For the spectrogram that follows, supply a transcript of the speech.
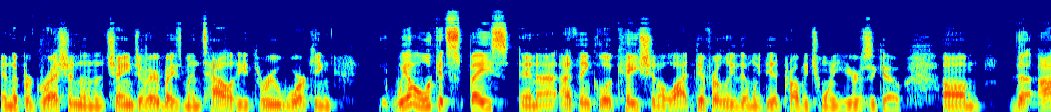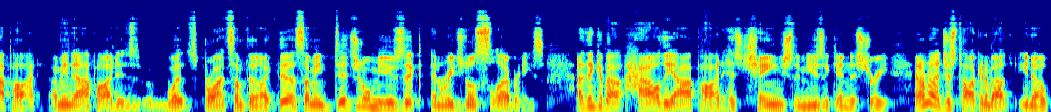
and the progression and the change of everybody's mentality through working. We all look at space and I, I think location a lot differently than we did probably 20 years ago. Um, the iPod. I mean, the iPod is what's brought something like this. I mean, digital music and regional celebrities. I think about how the iPod has changed the music industry. And I'm not just talking about, you know,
